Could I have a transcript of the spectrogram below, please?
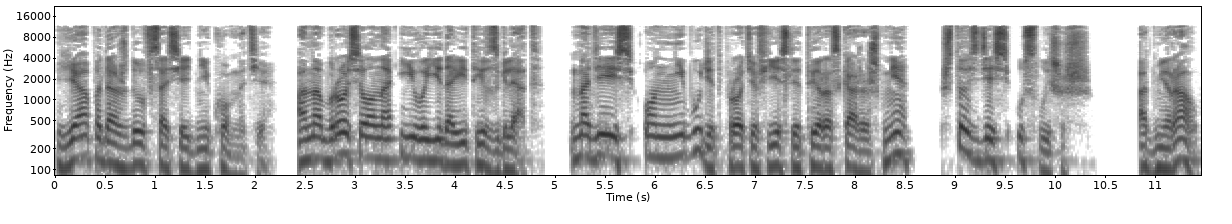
«Я подожду в соседней комнате». Она бросила на Ива ядовитый взгляд. «Надеюсь, он не будет против, если ты расскажешь мне, что здесь услышишь». Адмирал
